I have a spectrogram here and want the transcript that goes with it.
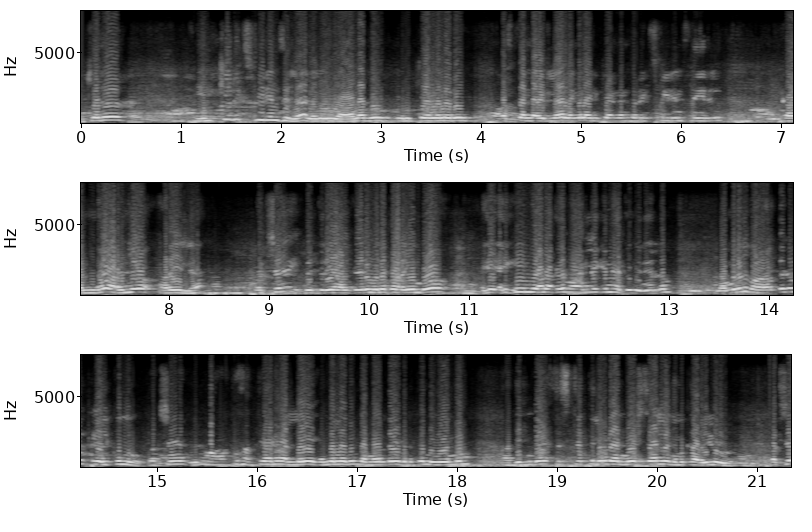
എനിക്കത് എനിക്കൊരു എക്സ്പീരിയൻസ് ഇല്ല. അല്ലെങ്കിൽ ഞാനത് എനിക്ക് അങ്ങനെ ഒരു അവസ്ഥ ഉണ്ടായിട്ടില്ല. അല്ലെങ്കിൽ എനിക്ക് അങ്ങനത്തെ ഒരു എക്സ്പീരിയൻസ് നേരിൽ കണ്ടോ അറിഞ്ഞോ അറിയില്ല. പക്ഷെ ഇത്രയും ആൾക്കാർ ഇങ്ങനെ എനിക്ക് ഞാൻ അതേ പോയിന്റിലേക്ക് തന്നെ എത്തുന്നു കാരണം നമ്മൾ വാർത്തകൾ കേൾക്കുന്നു. പക്ഷെ ഒരു വാർത്ത സത്യമാണോ അല്ലേ എന്നുള്ളത് നമ്മളുടെ ഇവിടുത്തെ നിയമം അതിന്റെ സിസ്റ്റത്തിലൂടെ അന്വേഷിച്ചാലേ നമുക്ക് അറിയുള്ളൂ. പക്ഷെ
